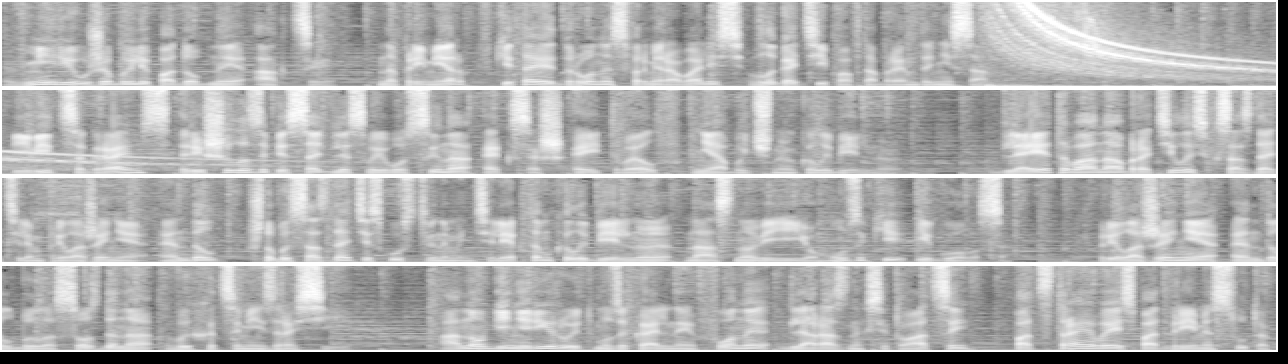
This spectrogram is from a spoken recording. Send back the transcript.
В мире уже были подобные акции. Например, в Китае дроны сформировались в логотип автобренда Nissan. Певица Граймс решила записать для своего сына XH A12 необычную колыбельную. Для этого она обратилась к создателям приложения Endel, чтобы создать искусственным интеллектом колыбельную на основе ее музыки и голоса. Приложение Endel было создано выходцами из России. Оно генерирует музыкальные фоны для разных ситуаций, подстраиваясь под время суток,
